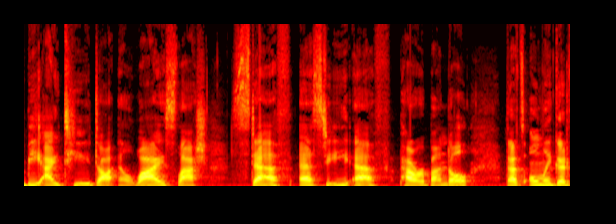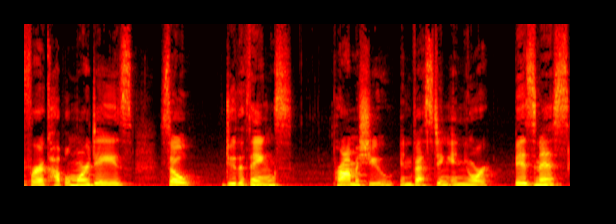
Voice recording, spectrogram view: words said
bit.ly slash Stef, S T E F, Power Bundle. That's only good for a couple more days. So do the things. Promise you, investing in your business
